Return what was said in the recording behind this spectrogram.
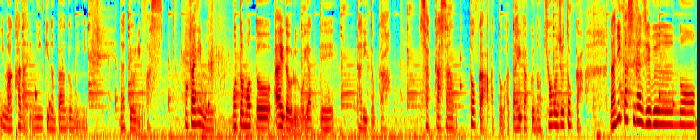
今かなり人気の番組になっております。他にも、もともとアイドルをやってたりとか、作家さんとか、あとは大学の教授とか、何かしら自分の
